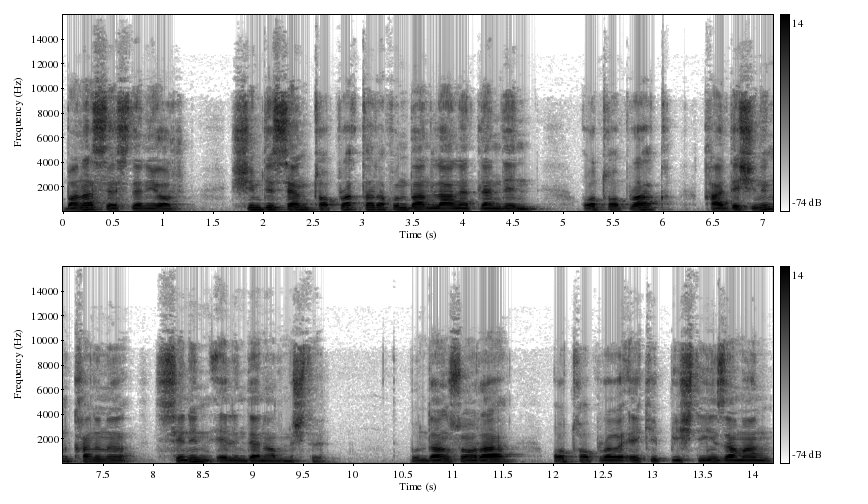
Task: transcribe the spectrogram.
bana sesleniyor. Şimdi sen toprak tarafından lanetlendin. O toprak kardeşinin kanını senin elinden almıştı. Bundan sonra o toprağı ekip biçtiğin zaman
